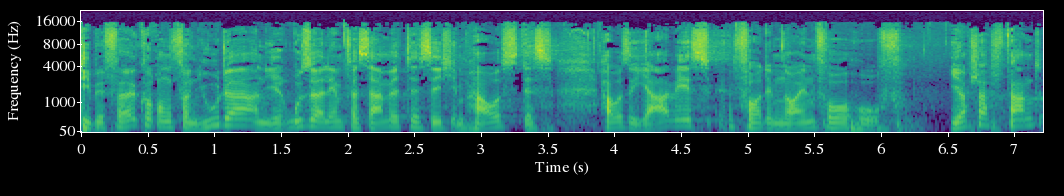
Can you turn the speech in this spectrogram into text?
Die Bevölkerung von Juda und Jerusalem versammelte sich im Haus des Hause Jahwes vor dem neuen Vorhof. Joschafat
